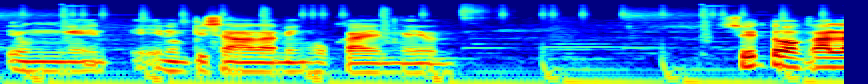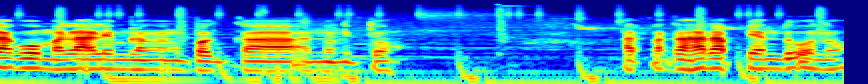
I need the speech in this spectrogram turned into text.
yung inumpisa naming hukayin ngayon. So ito akala ko malalim lang ang pagka ano nito at nakaharap yan doon no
